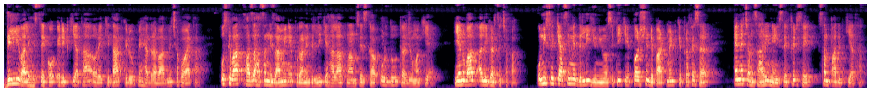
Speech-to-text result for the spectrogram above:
दिल्ली वाले हिस्से को एडिट किया था और एक किताब के रूप में हैदराबाद में छपवाया था। उसके बाद ख्वाजा हसन निजामी ने पुरानी दिल्ली के हालात नाम से इसका उर्दू तर्जुमा किया। यह अनुवाद अलीगढ़ से छपा। उन्नीस सौ इक्यासी में दिल्ली यूनिवर्सिटी के पर्शियन डिपार्टमेंट के प्रोफेसर एन एच अंसारी ने इसे फिर से संपादित किया था।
